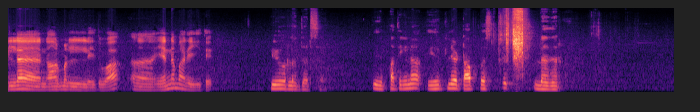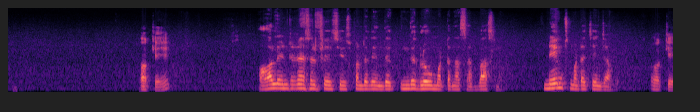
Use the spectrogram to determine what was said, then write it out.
இல்ல நார்மல் இதுவா? என்ன மாதிரி இது? பியூர் லெதர் சார் இது பார்த்தீங்கன்னா இதுக்குள்ளே top best leather okay all international players use பண்ணுறது இந்த இந்த க்ளோவ் மட்டும்தான் சார் பாஸில் நேம்ஸ் மட்டும் சேஞ்ச் ஆகும். ஓகே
